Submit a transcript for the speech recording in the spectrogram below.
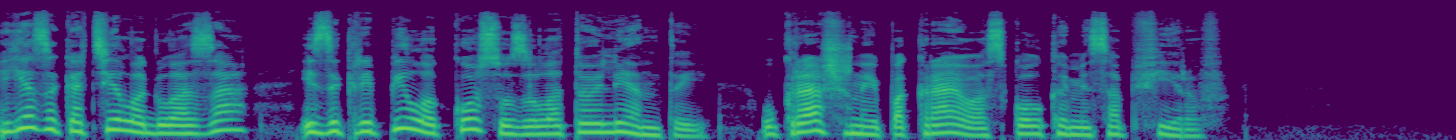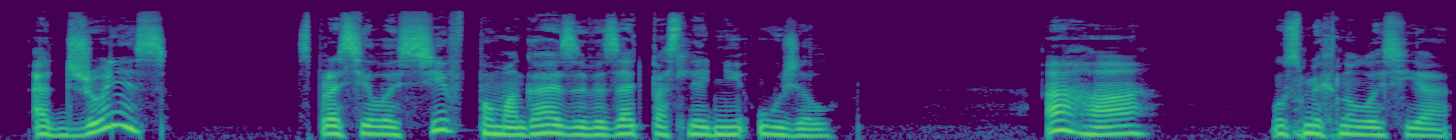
Я закатила глаза и закрепила косу золотой лентой, украшенной по краю осколками сапфиров. «От Джунис?» — спросила Сив, помогая завязать последний узел. «Ага», — усмехнулась я.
